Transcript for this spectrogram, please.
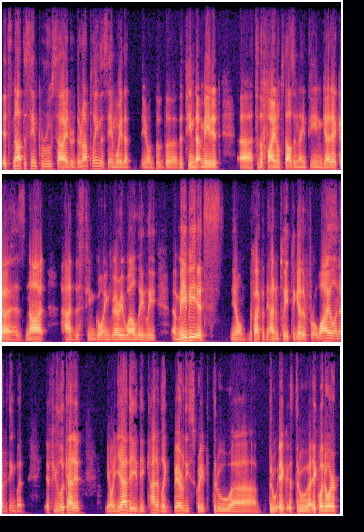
It's not the same Peru side, or they're not playing the same way that you know the the, the team that made it uh, to the final 2019. Gareca has not had this team going very well lately. Uh, maybe it's you know the fact that they hadn't played together for a while and everything. But if you look at it, you know, yeah, they they kind of like barely scraped through uh, through through Ecuador,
